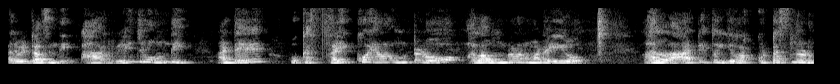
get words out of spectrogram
అని పెట్టాల్సింది. ఆ రేంజ్లో ఉంది. అంటే ఒక సైకో ఎలా ఉంటాడో అలా ఉన్నాడు అనమాట హీరో ఆ లాఠీతో ఇలా కొట్టేస్తున్నాడు.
